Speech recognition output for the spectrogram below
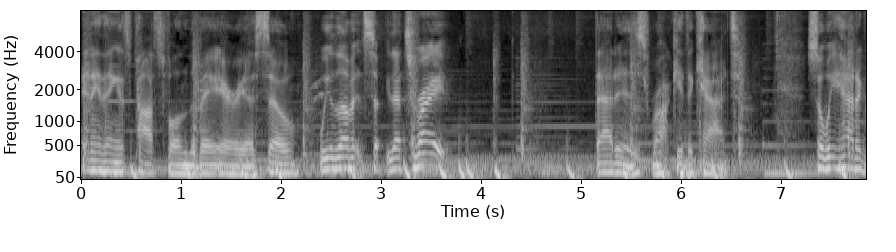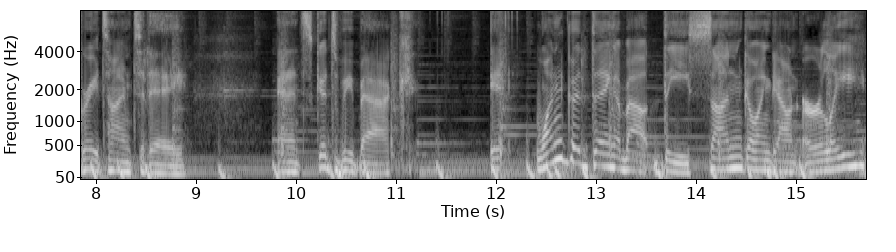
anything is possible in the Bay Area. So we love it. So that's right. That is Rocky the Cat. So we had a great time today, and it's good to be back. It one good thing about the sun going down early.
